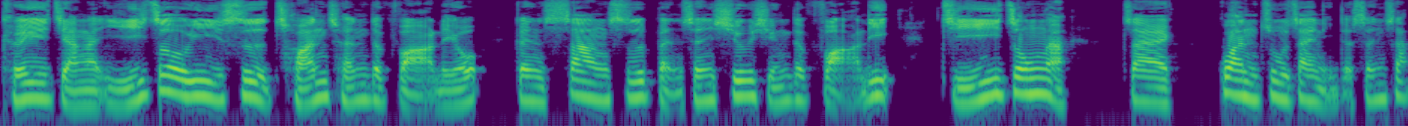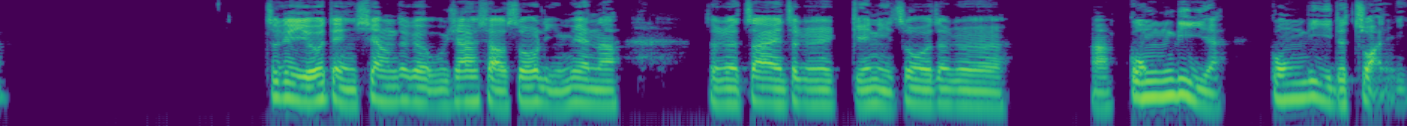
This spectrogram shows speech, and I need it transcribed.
可以讲啊，宇宙意是传承的法流跟上师本身修行的法力集中啊，在灌注在你的身上。这个有点像这个武侠小说里面呢，这个在这个给你做这个啊功力啊功力的转移，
